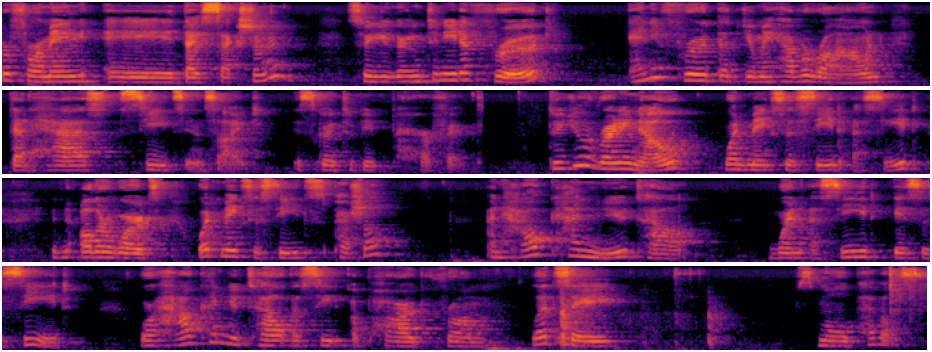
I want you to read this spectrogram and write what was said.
performing a dissection. So you're going to need a fruit, any fruit that you may have around that has seeds inside is going to be perfect. Do you already know what makes a seed a seed? In other words, what makes a seed special? And how can you tell when a seed is a seed? Or how can you tell a seed apart from, let's say, small pebbles.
